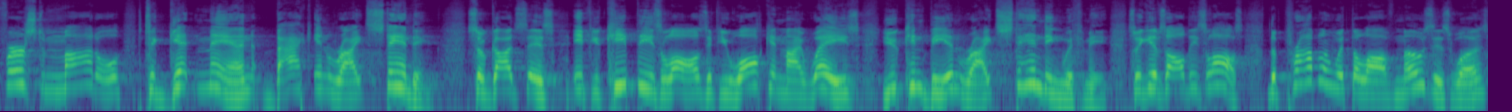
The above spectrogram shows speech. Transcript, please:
first model to get man back in right standing. So God says, if you keep these laws, if you walk in my ways, you can be in right standing with me. So he gives all these laws. The problem with the law of Moses was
